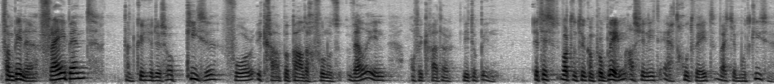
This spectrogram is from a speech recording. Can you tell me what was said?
van binnen vrij bent, dan kun je dus ook kiezen voor ik ga op bepaalde gevoelens wel in of ik ga er niet op in. Het is, wordt natuurlijk een probleem als je niet echt goed weet wat je moet kiezen.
